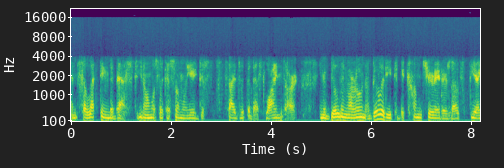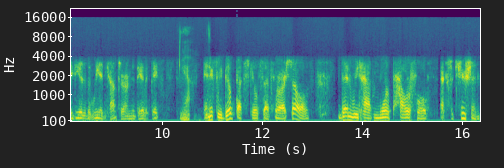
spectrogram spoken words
and selecting the best, you know, almost like a sommelier decides what the best wines are, you know, building our own ability to become curators of the ideas that we encounter on a daily basis. yeah And if we built that skill set for ourselves, then we'd have more powerful execution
